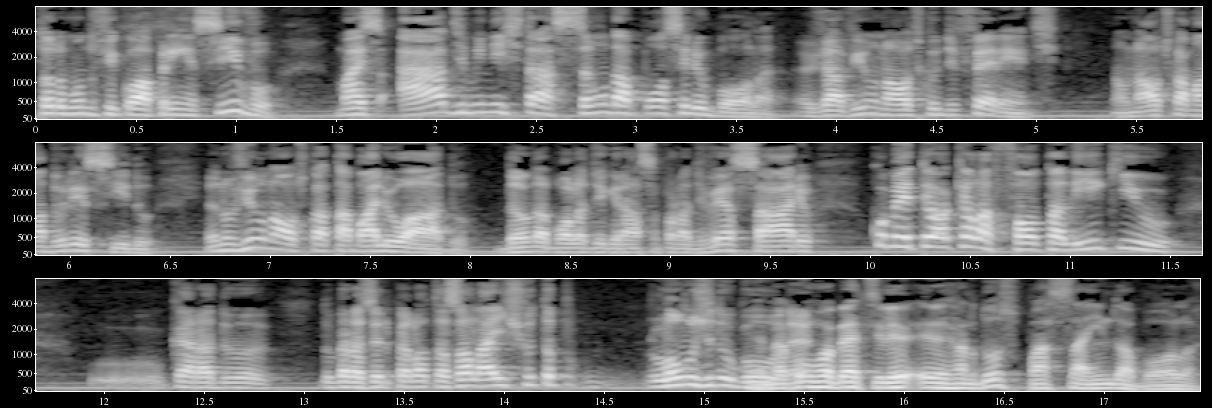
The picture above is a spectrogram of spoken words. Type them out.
todo mundo ficou apreensivo, mas a administração da posse de bola. Eu já vi um Náutico diferente. Um Náutico amadurecido. Eu não vi um Náutico atabalhoado, dando a bola de graça para o adversário. Cometeu aquela falta ali que o, o cara do, do Brasil Pelotas lá e chuta longe do gol. É, mas né? com o Roberto ele errando dois passos saindo a bola.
